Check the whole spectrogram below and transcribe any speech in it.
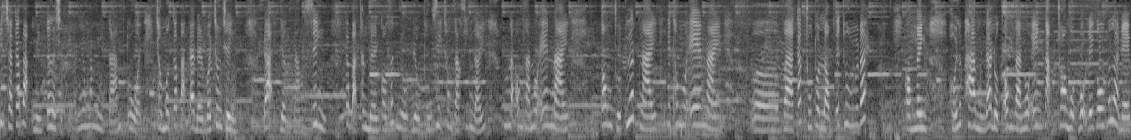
Xin chào các bạn, mình tên là Trần Tuấn Nhung, năm mình 8 tuổi. Chào mừng các bạn đã đến với chương trình Đại tiệc Giáng sinh. Các bạn thân mến, có rất nhiều điều thú vị trong Giáng sinh đấy, như là ông già Noel này, công chúa tuyết này, cây thông Noel này ờ, và các chú tuần lộc dễ thương nữa đấy. Còn mình, hồi lớp 2 mình đã được ông già Noel tặng cho một bộ Lego rất là đẹp.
